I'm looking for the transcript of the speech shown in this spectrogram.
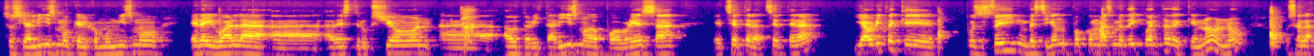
socialismo, que el comunismo era igual a, destrucción, a autoritarismo, a pobreza, etcétera, etcétera. Y ahorita que pues estoy investigando un poco más me doy cuenta de que no, ¿no? O sea,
